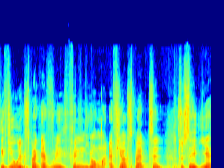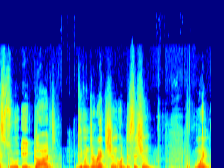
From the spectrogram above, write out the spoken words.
If you expect everything your mind, if you expect to, to say yes to a God given direction or decision, when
